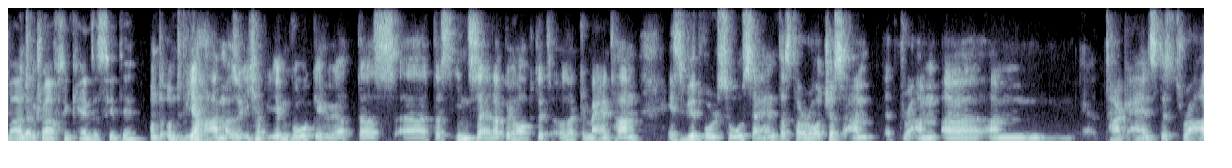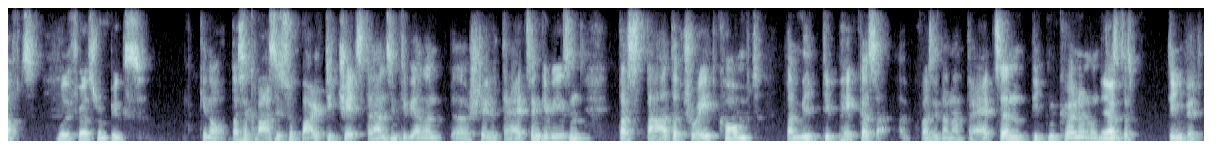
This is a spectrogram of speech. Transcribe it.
War Und der wie- Draft in Kansas City. Und, und wir haben, also ich habe irgendwo gehört, dass, äh, dass Insider behauptet oder gemeint haben, es wird wohl so sein, dass der Rogers am, am, äh, am Tag 1 des Drafts, wo die First Round Picks. genau, dass er quasi, sobald die Jets dran sind, die wären an äh, Stelle 13 gewesen, dass da der Trade kommt, damit die Packers äh, quasi dann an 13 picken können und Ja. dass das Ding wird.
